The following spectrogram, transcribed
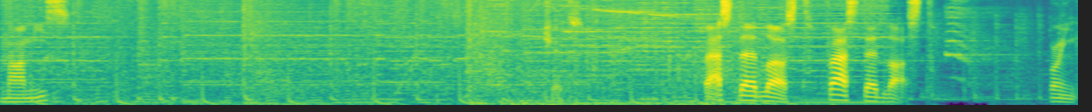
Nami's. Shit. Fast dead lost. Fast dead lost. Going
